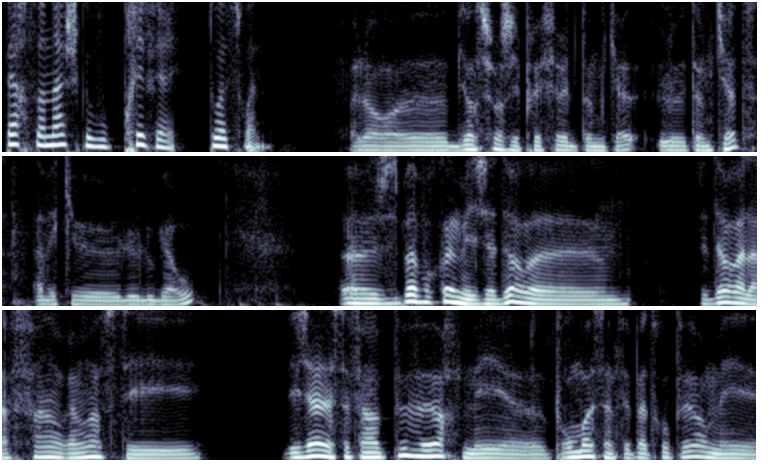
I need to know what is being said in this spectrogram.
personnage que vous préférez Toi, Swan? Alors, bien sûr, j'ai préféré le tome 4, le tome 4 avec le loup-garou. Je sais pas pourquoi, mais j'adore. j'adore à la fin, vraiment. Déjà, ça fait un peu peur, mais pour moi, ça me fait pas trop peur, mais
